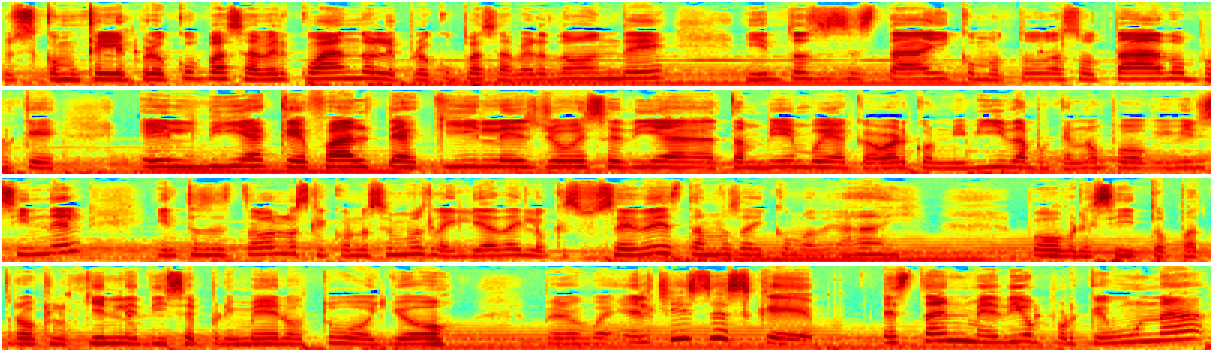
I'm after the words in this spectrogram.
pues como que le preocupa saber cuándo, le preocupa saber dónde y entonces está ahí como todo azotado porque el día que falte Aquiles yo ese día también voy a acabar con mi vida porque no puedo vivir sin él. Y entonces todos los que conocemos la Iliada y lo que sucede estamos ahí como de ay pobrecito Patroclo quién le dice primero tú o yo pero bueno, el chiste es que está en medio porque una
